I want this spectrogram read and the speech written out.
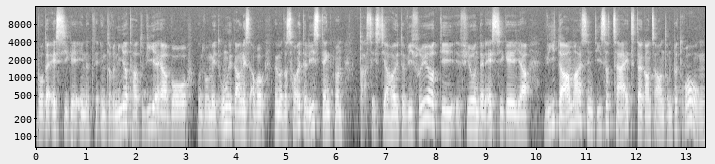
wo der SIG interveniert hat, wie er wo und womit umgegangen ist. Aber wenn man das heute liest, denkt man, das ist ja heute wie früher, die führen den SIG ja wie damals in dieser Zeit der ganz anderen Bedrohung.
